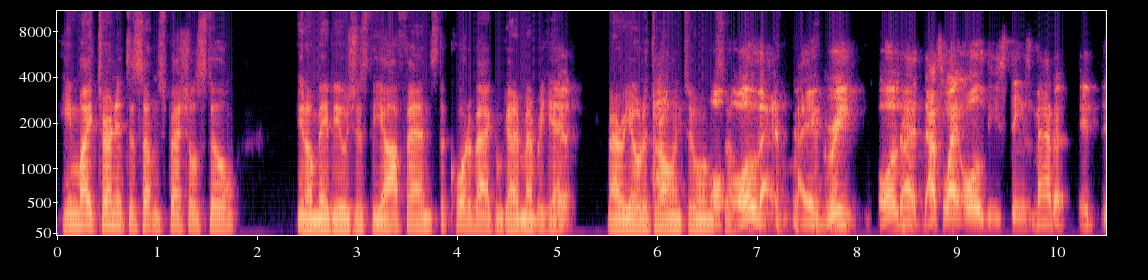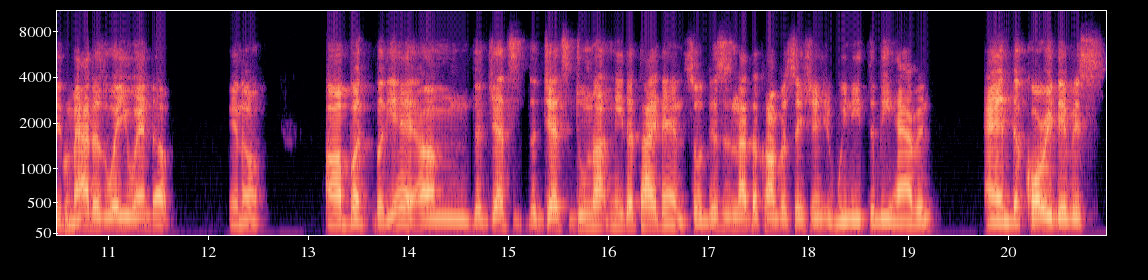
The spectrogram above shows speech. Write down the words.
he might turn into something special still. You know, maybe it was just the offense, the quarterback. We got to remember he had Mariota throwing I, to him. All, so. all that. I agree. All that. That's why all these things matter. It it matters where you end up. You know. Uh, but but yeah, um, the Jets the Jets do not need a tight end, so this is not the conversation we need to be having, and the Corey Davis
